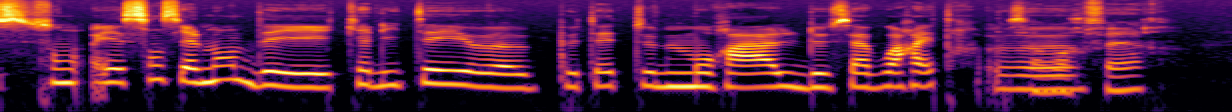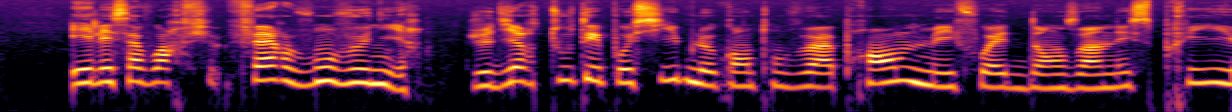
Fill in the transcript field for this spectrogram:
ce sont essentiellement des qualités peut-être morales, de savoir-être. Savoir-faire. Et les savoir-faire vont venir. Je veux dire, tout est possible quand on veut apprendre, mais il faut être dans un esprit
